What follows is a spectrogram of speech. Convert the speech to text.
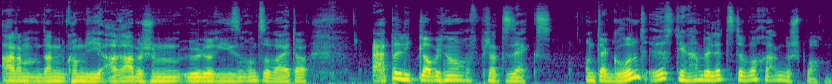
Adam, dann kommen die arabischen Ölriesen und so weiter. Apple liegt, glaube ich, nur noch auf Platz 6. Und der Grund ist, den haben wir letzte Woche angesprochen,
